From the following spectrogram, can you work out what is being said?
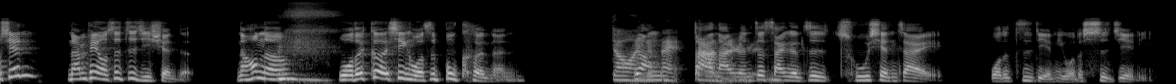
先，男朋友是自己选的。然后呢，我的个性我是不可能让“大男人”这三个字出现在我的字典里，我的世界里。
